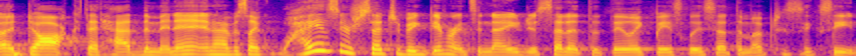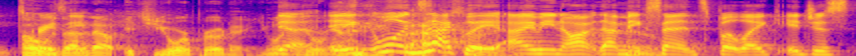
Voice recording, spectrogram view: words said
a doc that had them in it, and I was like, "Why is there such a big difference?" And now you just said it that they like basically set them up to succeed. It's oh, crazy. without a doubt, it's your pro day. You want Yeah. your guy it- be well, fast, exactly. right? I mean, uh, that makes sense, but like it just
